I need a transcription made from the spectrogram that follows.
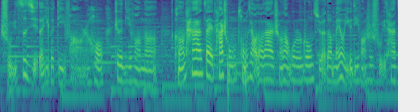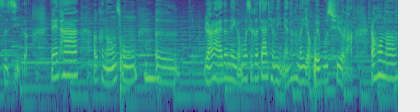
属于自己的一个地方，然后这个地方呢，可能他在他从从小到大的成长过程中，觉得没有一个地方是属于他自己的，因为他呃可能从呃。原来的那个墨西哥家庭里面，他可能也回不去了。然后呢，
